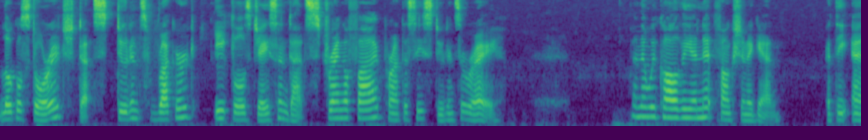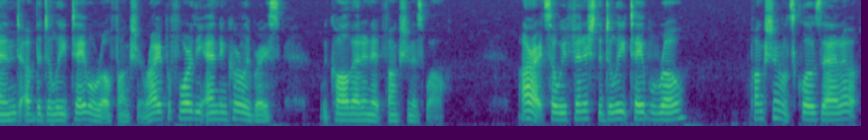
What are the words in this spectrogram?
local storage dot students record equals json dot stringify parentheses students array. And then we call the init function again at the end of the delete table row function, right before the ending curly brace. We call that init function as well. All right, so we finished the delete table row function. Let's close that up.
